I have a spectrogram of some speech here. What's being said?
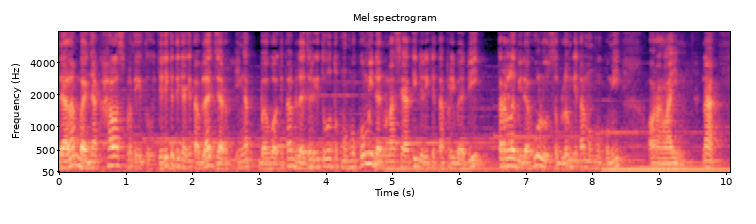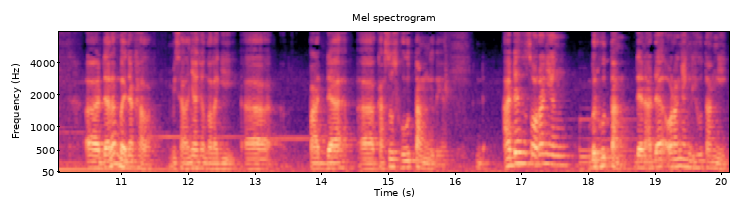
dalam banyak hal seperti itu. Jadi ketika kita belajar, ingat bahwa kita belajar itu untuk menghukumi dan menasihati diri kita pribadi terlebih dahulu sebelum kita menghukumi orang lain. Nah, uh, dalam banyak hal, misalnya contoh lagi, uh, pada uh, kasus hutang gitu ya. Ada seseorang yang berhutang dan ada orang yang dihutangi.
